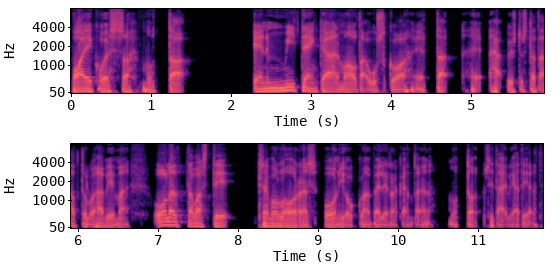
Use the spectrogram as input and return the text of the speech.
paikoissa, mutta en mitenkään malta uskoa, että he pystyisivät tätä ottelua häviämään. Oletettavasti Trevor Lawrence on joukkueen pelirakentajana, mutta sitä ei vielä tiedetä.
